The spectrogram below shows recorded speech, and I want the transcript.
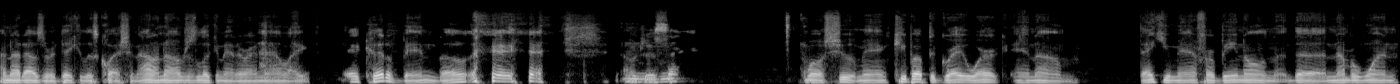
I know that was a ridiculous question. I don't know. I'm just looking at it right now. Like it could have been though. I'm mm-hmm. just saying. Well, shoot, man. Keep up the great work, and um, thank you, man, for being on the number one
